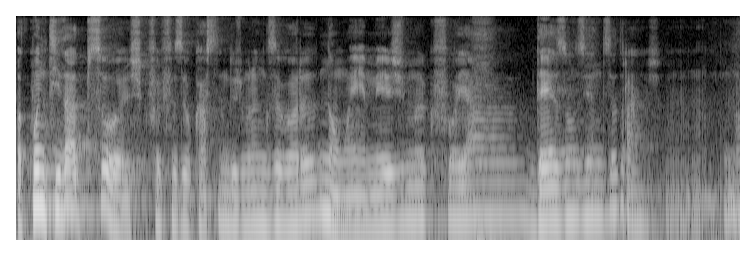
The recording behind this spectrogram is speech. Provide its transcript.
A quantidade de pessoas que foi fazer o casting dos morangos agora não é a mesma que foi há 10, 11 anos atrás. Não,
